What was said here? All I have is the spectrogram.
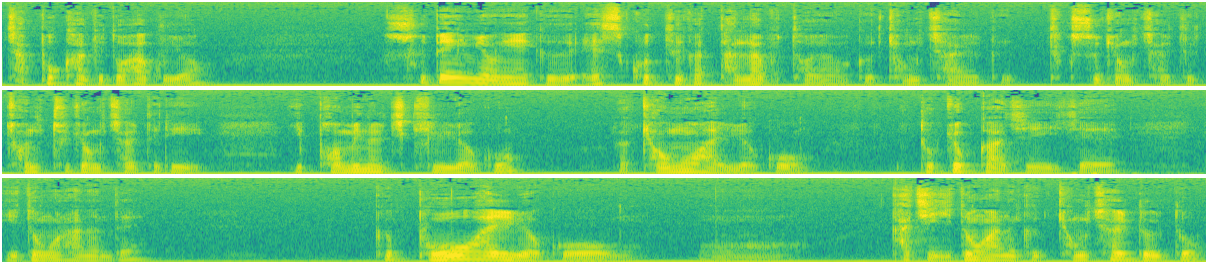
자폭하기도 하고요. 수백 명의 그 에스코트가 달라붙어요. 그 경찰, 그 특수 경찰들, 전투 경찰들이 이 범인을 지키려고 그러니까 경호하려고 도쿄까지 이제 이동을 하는데 그 보호하려고 어 같이 이동하는 그 경찰들도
